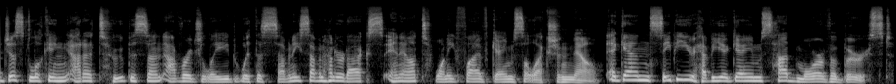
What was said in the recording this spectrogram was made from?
just looking at a 2% average lead with the 7700X in our 25 game selection now. Again, CPU heavier games had more of a boost,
